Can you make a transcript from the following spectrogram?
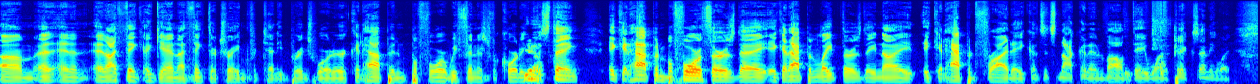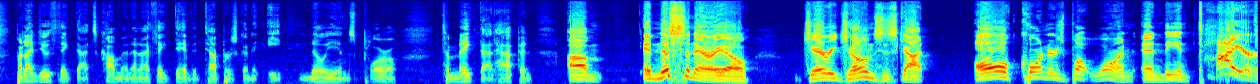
um, and and and I think again, I think they're trading for Teddy Bridgewater. It could happen before we finish recording yeah. this thing. It could happen before Thursday. It could happen late Thursday night. It could happen Friday because it's not going to involve day one picks anyway. But I do think that's coming, and I think David Tepper is going to eat millions plural to make that happen. Um, in this scenario, Jerry Jones has got all corners but one, and the entire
